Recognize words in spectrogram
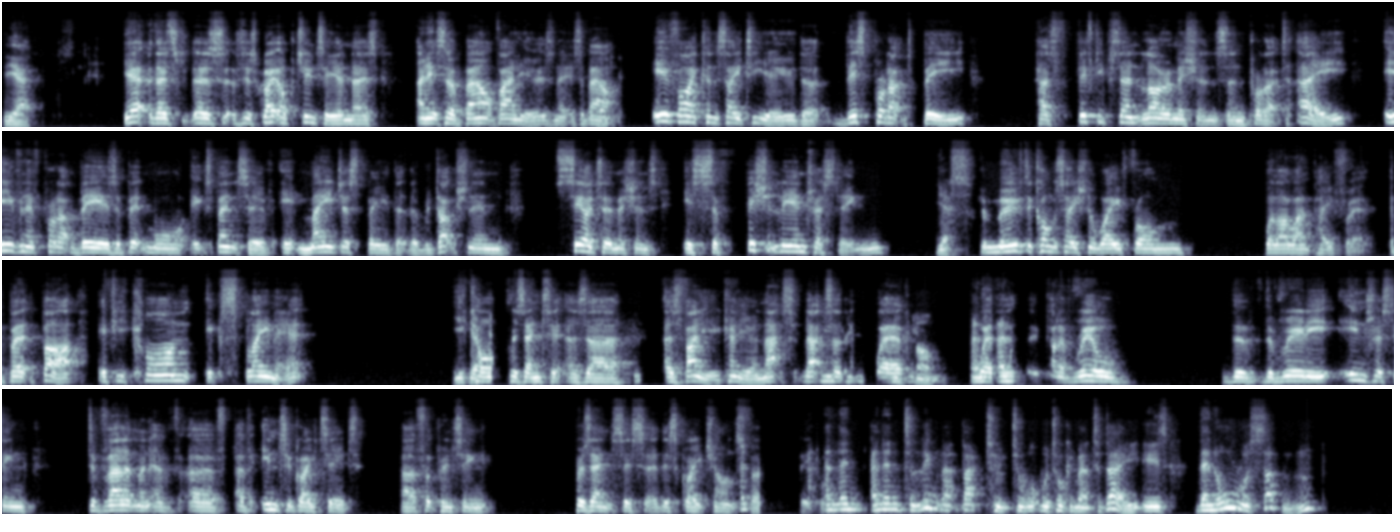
Yeah, yeah. There's there's there's great opportunity, and there's and it's about value, isn't it? It's about yeah. if I can say to you that this product B has 50% lower emissions than product A, even if product B is a bit more expensive, it may just be that the reduction in CO2 emissions is sufficiently interesting yes. to move the conversation away from well i won't pay for it. But but if you can't explain it you can't present it as a as value can you? And that's that's i think where and, where and, the, the kind of real the the really interesting development of of of integrated uh, footprinting presents this uh, this great chance and, for people. And then and then to link that back to to what we're talking about today is then all of a sudden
